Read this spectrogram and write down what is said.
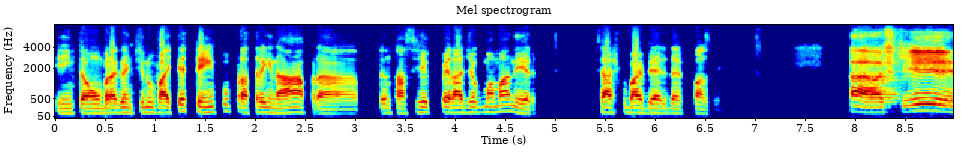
Então o Bragantino vai ter tempo para treinar, para tentar se recuperar de alguma maneira. Você acha que o Barbieri deve fazer? Ah, acho que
